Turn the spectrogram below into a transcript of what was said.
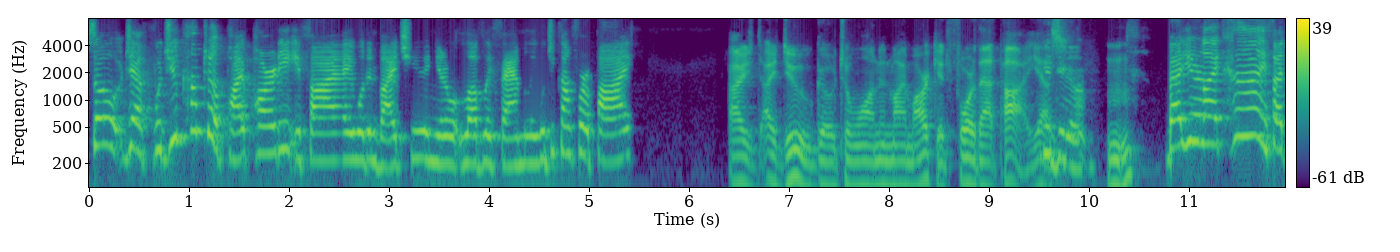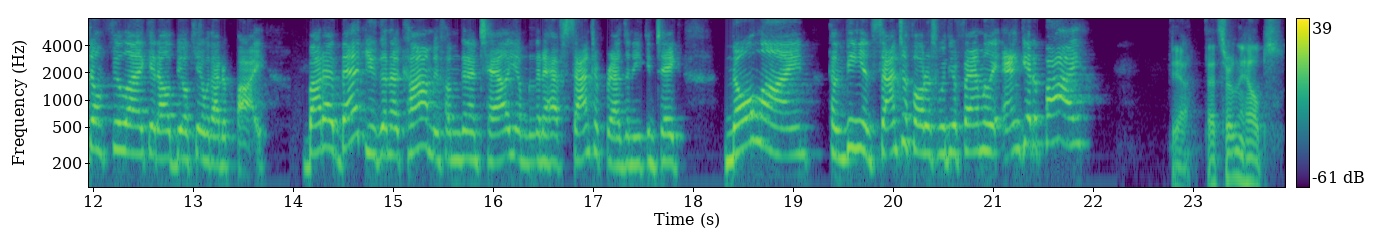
So, Jeff, would you come to a pie party if I would invite you and your lovely family? Would you come for a pie? I I do go to one in my market for that pie. Yes. You do. Mhm. But you're like, huh, if I don't feel like it, I'll be okay without a pie. But I bet you're gonna come if I'm gonna tell you I'm gonna have Santa present. You can take no line, convenient Santa photos with your family and get a pie. Yeah, that certainly helps.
